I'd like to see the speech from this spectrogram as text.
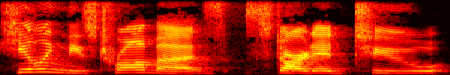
healing these traumas started to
